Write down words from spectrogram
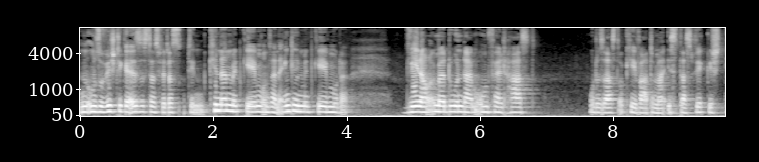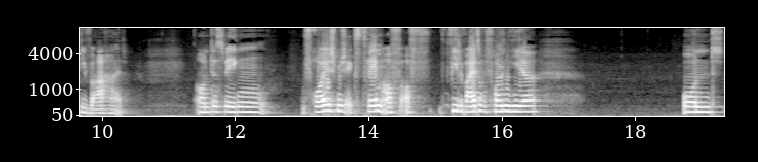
Und umso wichtiger ist es, dass wir das den Kindern mitgeben, unseren Enkeln mitgeben oder wen auch immer du in deinem Umfeld hast, wo du sagst, okay, warte mal, ist das wirklich die Wahrheit? Und deswegen freue ich mich extrem auf, auf viele weitere Folgen hier und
